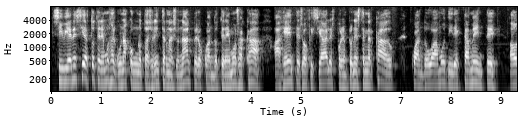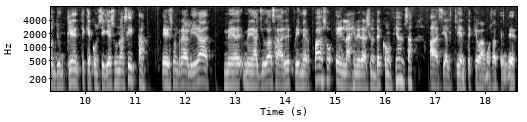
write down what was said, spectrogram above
si bien es cierto, tenemos alguna connotación internacional, pero cuando tenemos acá agentes oficiales, por ejemplo, en este mercado, cuando vamos directamente a donde un cliente que consigues una cita, eso en realidad me, me ayuda a dar el primer paso en la generación de confianza hacia el cliente que vamos a atender.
